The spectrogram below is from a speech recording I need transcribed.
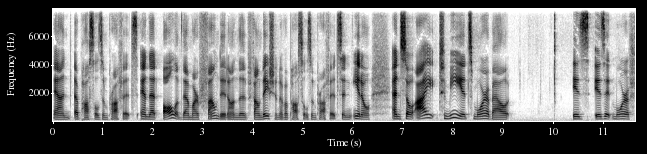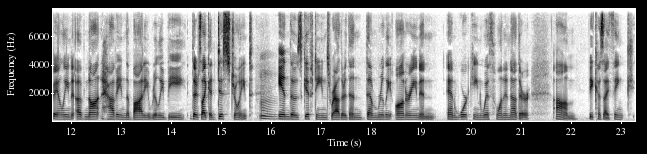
and apostles and prophets and that all of them are founded on the foundation of apostles and prophets. And you know and so i to me it's more about is is it more a failing of not having the body really be there's like a disjoint in those giftings rather than them really honoring and and working with one another um, because I think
